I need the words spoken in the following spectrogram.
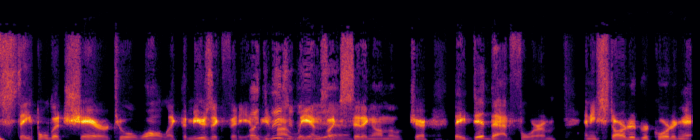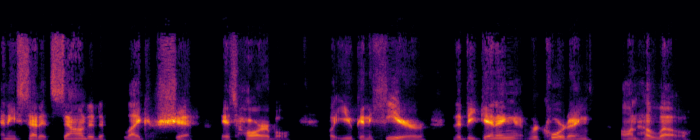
stapled a chair to a wall like the music video. Like the you know, video, Liam's like sitting on the chair. They did that for him and he started recording it and he said it sounded like shit. It's horrible. But you can hear the beginning recording on hello.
